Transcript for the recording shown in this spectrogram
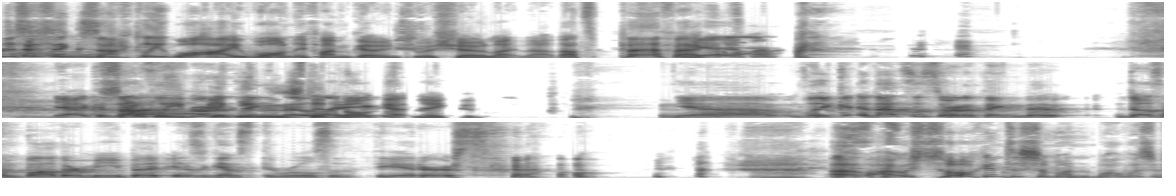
This is Oh. exactly what I want if I'm going to a show like that. That's perfect. yeah yeah because Sadly, the sort of thing that did like not get naked. yeah like that's the sort of thing that doesn't bother me but is against the rules of the theater so Oh, I was talking to someone. What was?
